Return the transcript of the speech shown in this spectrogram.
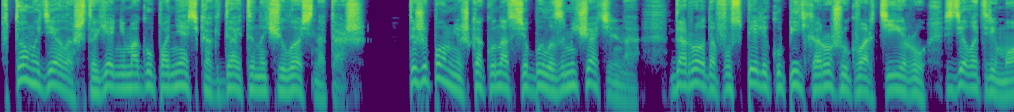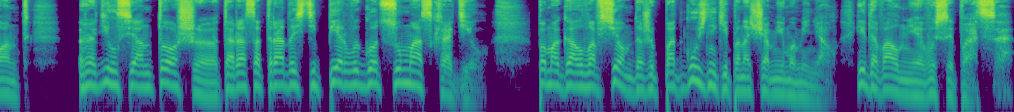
В том и дело, что я не могу понять, когда это началось, Наташ. Ты же помнишь, как у нас все было замечательно. До родов успели купить хорошую квартиру, сделать ремонт. Родился Антоша, Тарас от радости первый год с ума сходил. Помогал во всем, даже подгузники по ночам ему менял и давал мне высыпаться.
